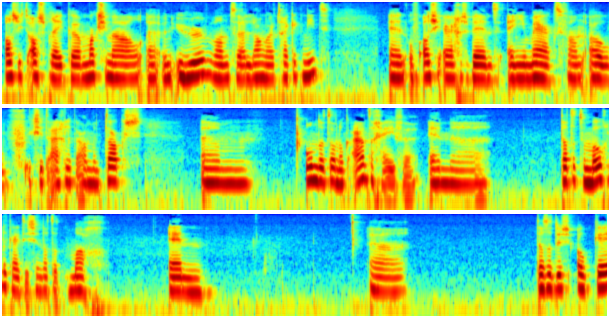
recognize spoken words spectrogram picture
als iets afspreken, maximaal uh, een uur, want uh, langer trek ik niet. En of als je ergens bent en je merkt van, oh, ik zit eigenlijk aan mijn tax. Um, om dat dan ook aan te geven. En uh, dat het een mogelijkheid is en dat het mag. En uh, dat het dus oké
